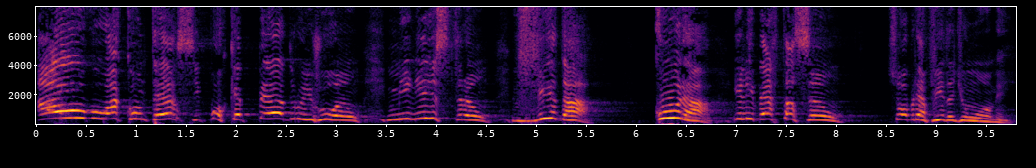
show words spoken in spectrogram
Algo acontece porque Pedro e João ministram vida cura e libertação sobre a vida de um homem.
